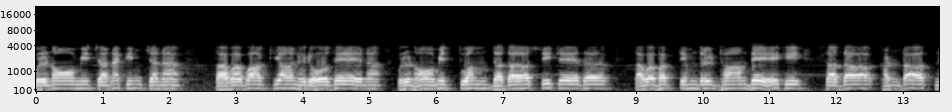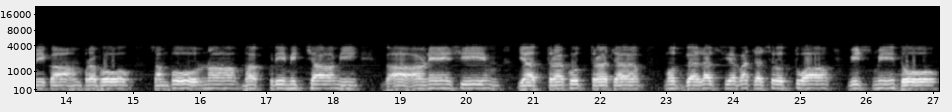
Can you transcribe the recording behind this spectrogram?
वृणोमि च न किञ्चन तव वाक्यानुरोधेन वृणोमि त्वं ददासि चेद्। तव भक्तिं दृढां देहि सदा खण्डात्मिकां प्रभो सम्पूर्णा भक्तिमिच्छामि गाणेशीं यत्र कुत्र च मुद्गलस्य वच श्रुत्वा विस्मितो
